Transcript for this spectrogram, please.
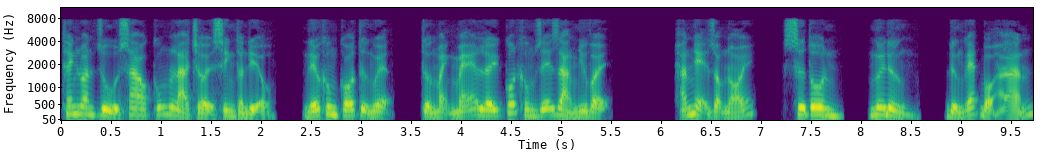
Thanh Loan dù sao cũng là trời sinh thần điểu, nếu không có tự nguyện, tưởng mạnh mẽ lấy cốt không dễ dàng như vậy. Hắn nhẹ giọng nói, sư tôn, ngươi đừng, đừng ghét bỏ hắn.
